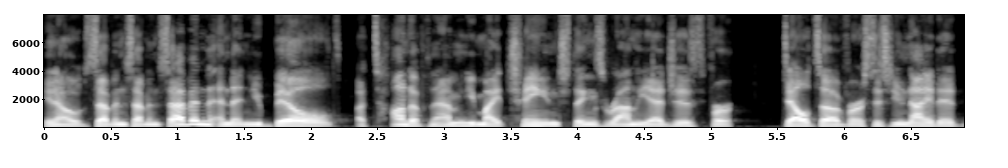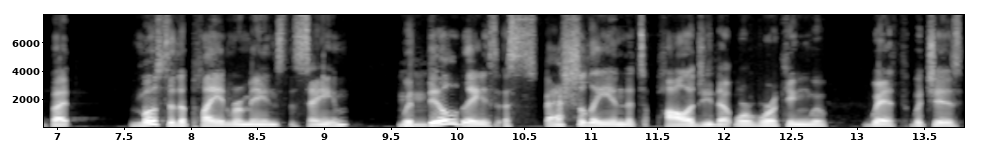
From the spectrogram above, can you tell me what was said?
you know 777 and then you build a ton of them. You might change things around the edges for Delta versus United, but most of the plane remains the same. With mm-hmm. buildings, especially in the topology that we're working with, with which is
